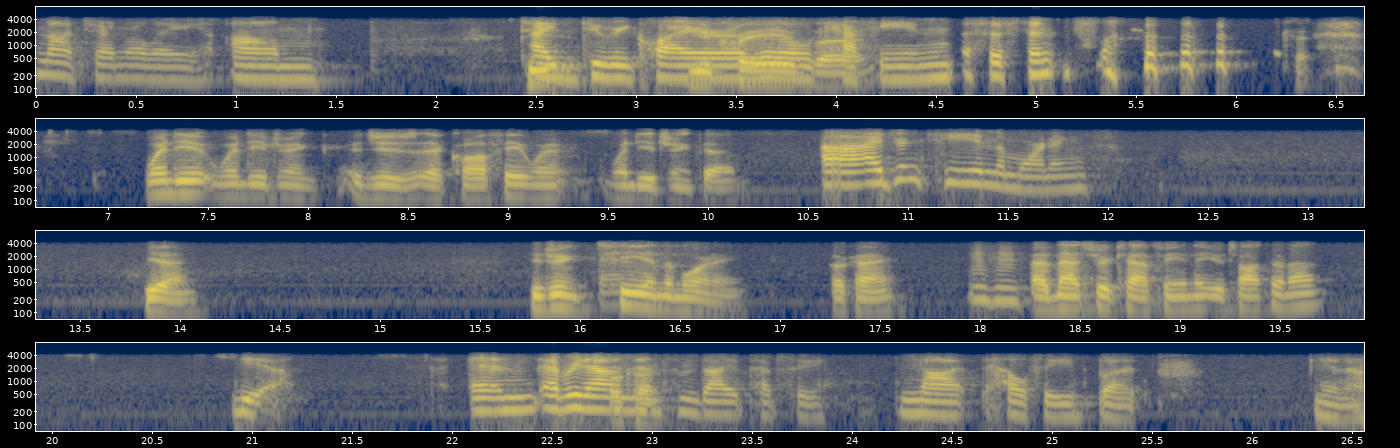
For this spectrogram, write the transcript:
not generally. Um, Do you- I do require crave, a little uh, caffeine assistance. Okay. When do you when do you drink? Do you use uh, coffee? When when do you drink that? Uh, I drink tea in the mornings. Yeah. You drink tea in the morning, okay? hmm And that's your caffeine that you're talking about? Yeah, and every now and Okay. then some Diet Pepsi. Not healthy, but you know.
